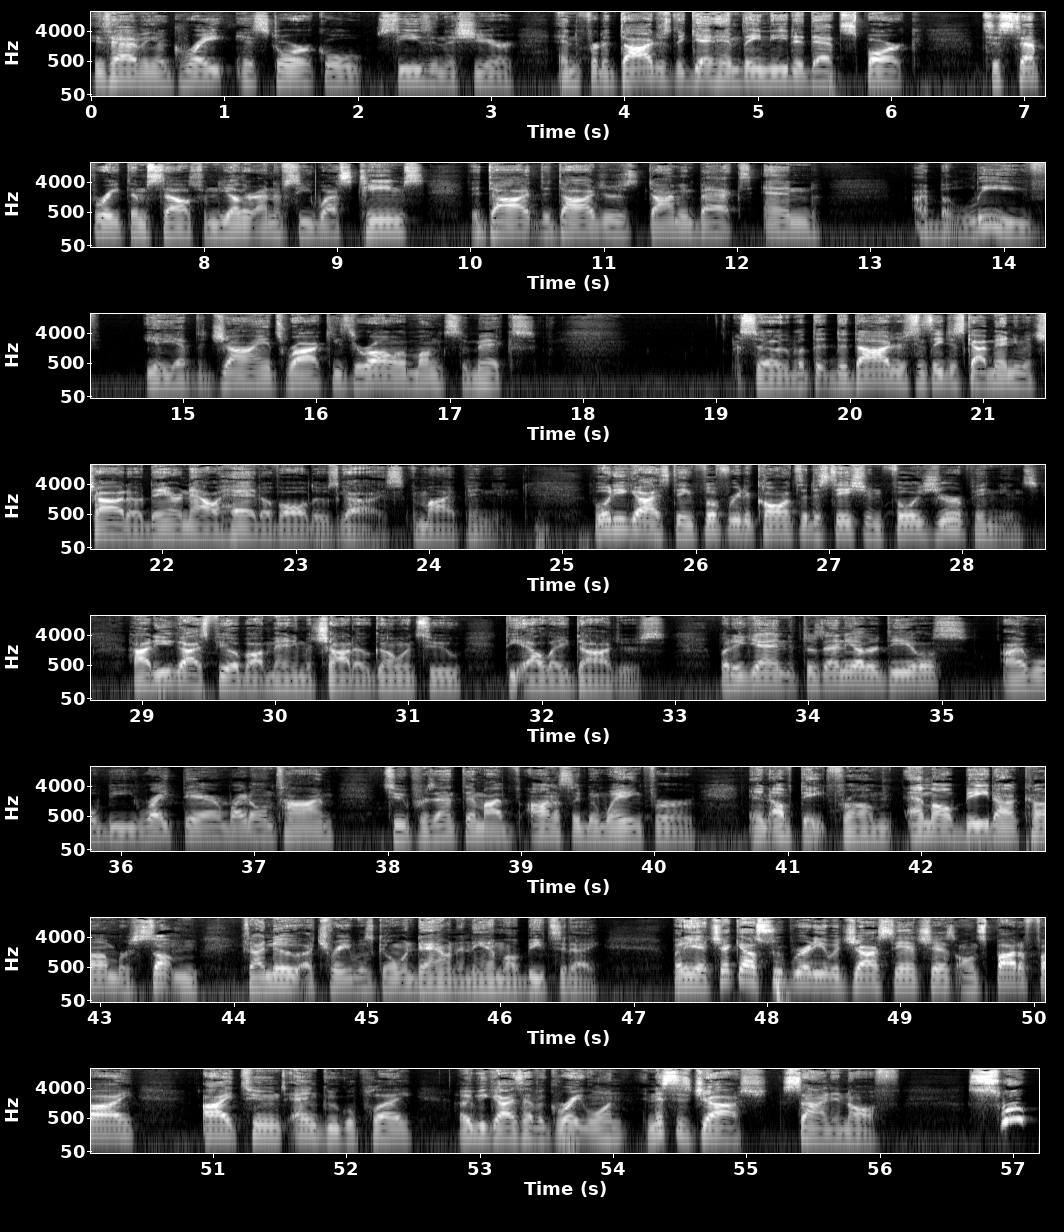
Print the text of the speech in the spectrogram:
is having a great historical season this year. And for the Dodgers to get him, they needed that spark to separate themselves from the other NFC West teams. The Do- the Dodgers, Diamondbacks, and I believe, yeah, you have the Giants, Rockies. They're all amongst the mix. So, but the, the Dodgers, since they just got Manny Machado, they are now ahead of all those guys, in my opinion. What do you guys think? Feel free to call into the station. Voice your opinions. How do you guys feel about Manny Machado going to the LA Dodgers? But again, if there's any other deals, I will be right there, and right on time to present them. I've honestly been waiting for an update from MLB.com or something because I knew a trade was going down in the MLB today. But yeah, check out Swoop Radio with Josh Sanchez on Spotify, iTunes, and Google Play. I hope you guys have a great one. And this is Josh signing off. Swoop!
